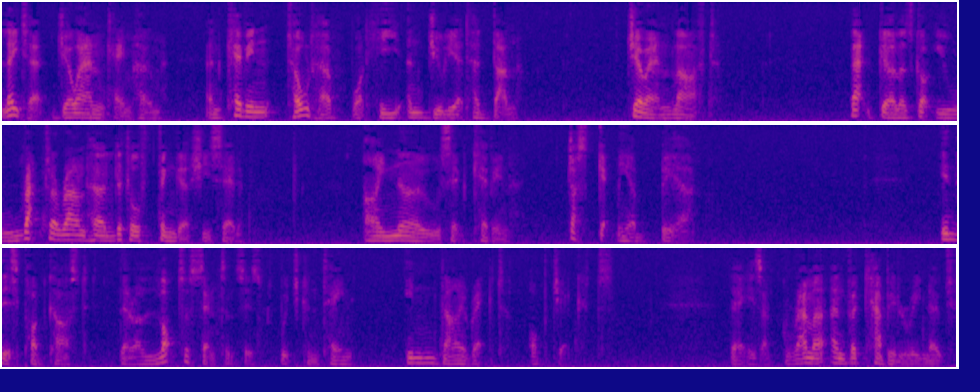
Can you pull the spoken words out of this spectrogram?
Later, Joanne came home, and Kevin told her what he and Juliet had done. Joanne laughed. That girl has got you wrapped around her little finger, she said. I know, said Kevin. Just get me a beer. In this podcast, there are lots of sentences which contain indirect objects. There is a grammar and vocabulary note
